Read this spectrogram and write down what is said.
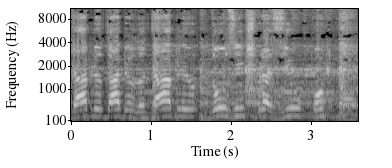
www.douzintesbrasil.com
